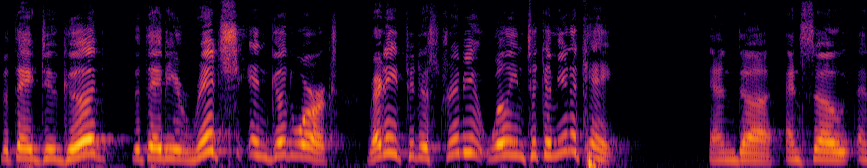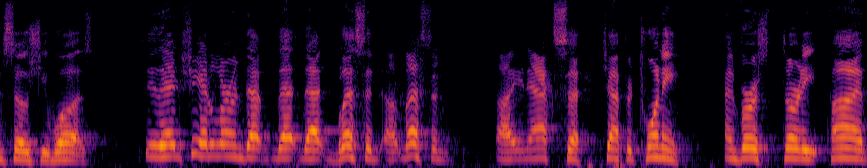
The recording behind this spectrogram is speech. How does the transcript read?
that they do good, that they be rich in good works, ready to distribute, willing to communicate. And, uh, and, so, and so she was. She had, she had learned that, that, that blessed uh, lesson uh, in Acts uh, chapter 20 and verse 35.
